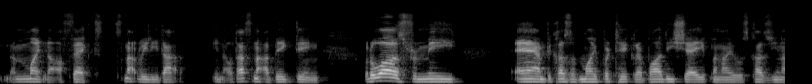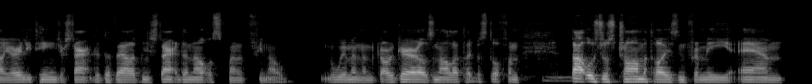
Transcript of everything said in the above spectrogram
it might not affect. It's not really that you know that's not a big thing, but it was for me. And um, because of my particular body shape, and I was because you know your early teens, you're starting to develop, and you're starting to notice kind of you know women and or girls and all that type of stuff, and mm. that was just traumatizing for me. Um,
